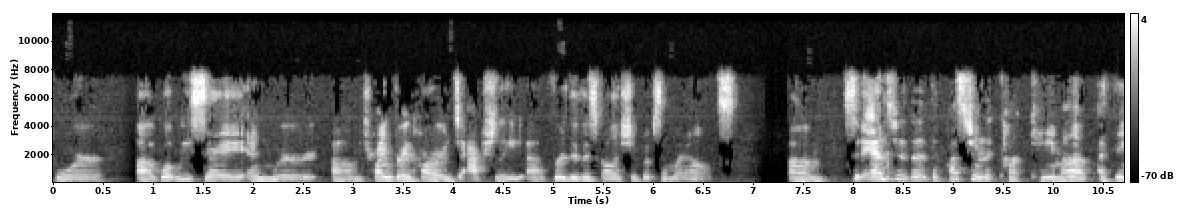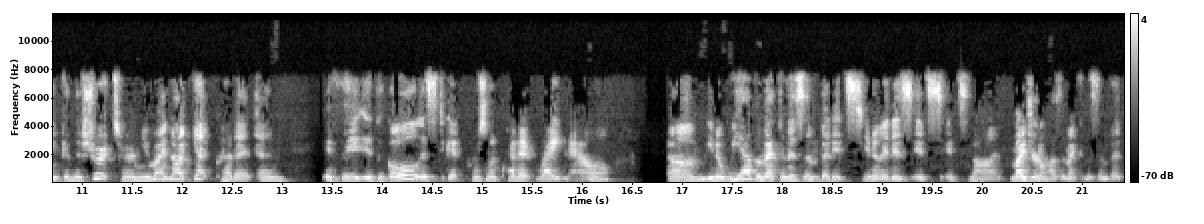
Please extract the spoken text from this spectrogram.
for uh, what we say and we're um, trying very hard to actually uh, further the scholarship of someone else. Um, so to answer the, the question that came up, I think in the short term you might not get credit. And if the if the goal is to get personal credit right now, um, you know we have a mechanism, but it's you know it is it's it's not my journal has a mechanism, but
